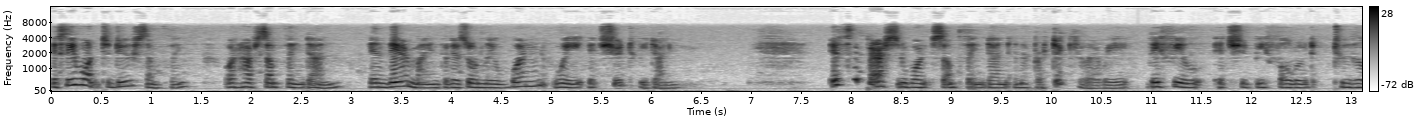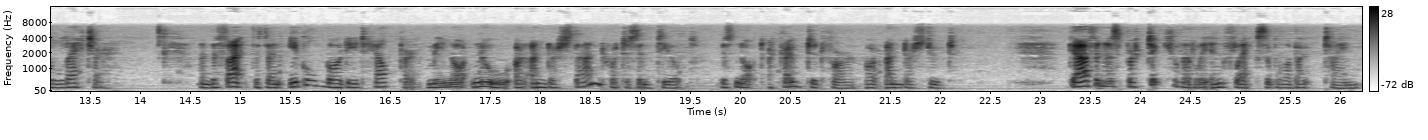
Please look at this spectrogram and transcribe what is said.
If they want to do something or have something done, in their mind there is only one way it should be done. If the person wants something done in a particular way, they feel it should be followed to the letter. And the fact that an able bodied helper may not know or understand what is entailed is not accounted for or understood. Gavin is particularly inflexible about time.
